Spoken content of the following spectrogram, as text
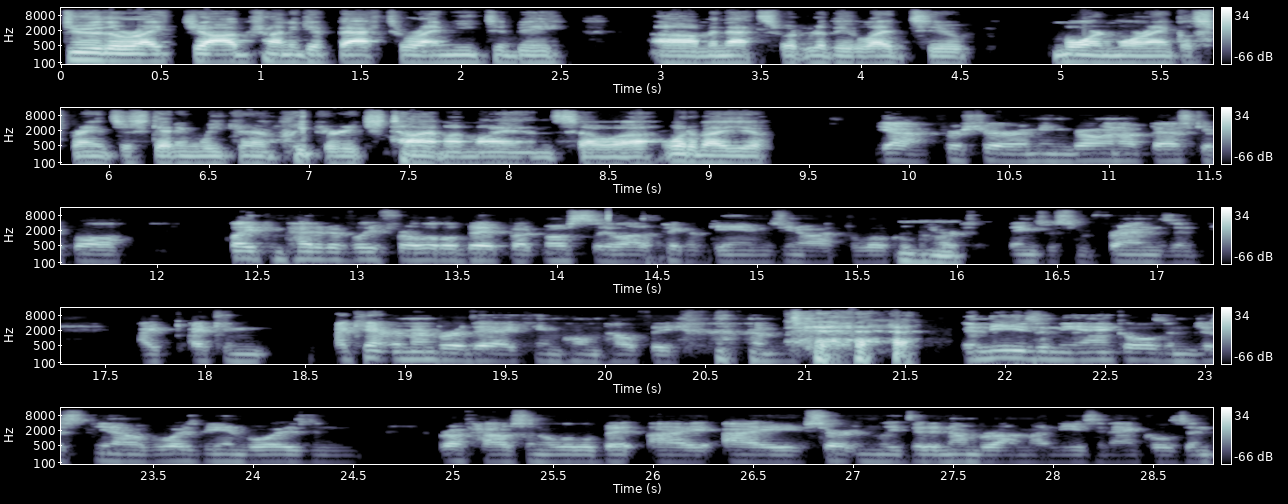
do the right job trying to get back to where I need to be. Um, and that's what really led to more and more ankle sprains, just getting weaker and weaker each time on my end. So, uh, what about you? Yeah, for sure. I mean, growing up basketball, played competitively for a little bit, but mostly a lot of pickup games, you know, at the local mm-hmm. parks and things with some friends. And I, I can I can't remember a day I came home healthy. the knees and the ankles and just, you know, boys being boys and roughhousing a little bit. I, I certainly did a number on my knees and ankles and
